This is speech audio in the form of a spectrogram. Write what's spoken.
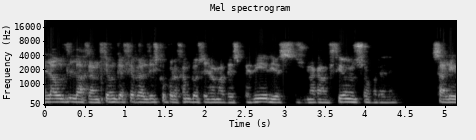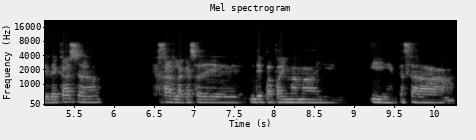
la, canción que cierra el disco, por ejemplo, se llama Despedir y es, una canción sobre salir de casa, dejar la casa de, papá y mamá y, empezar a,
